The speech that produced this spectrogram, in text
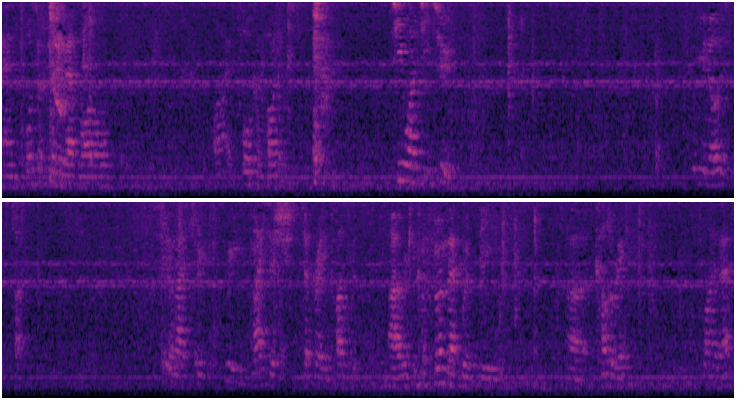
And auto fill in that model by four components. T1, T2. What do you notice this time? See a nice three, three nice-ish separating clusters. Uh, we can confirm that with the uh, coloring. Apply that.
